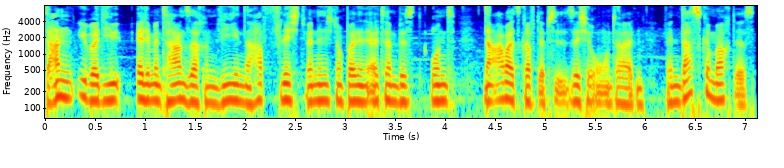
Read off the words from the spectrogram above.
Dann über die elementaren Sachen wie eine Haftpflicht, wenn du nicht noch bei den Eltern bist und eine Arbeitskraftsicherung unterhalten. Wenn das gemacht ist,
